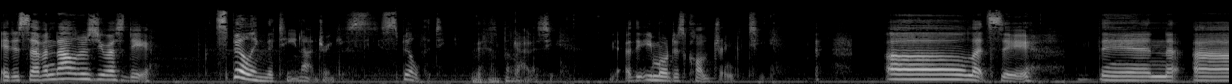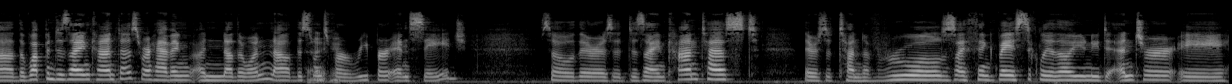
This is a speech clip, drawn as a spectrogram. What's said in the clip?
It is seven dollars USD. Spilling the tea, not drinking. the tea. Spill the tea. Got it. Yeah, the emote is called Drink Tea. Oh, let's see. Then uh, the weapon design contest. We're having another one now. This one's for Reaper and Sage. So there is a design contest. There's a ton of rules. I think basically though you need to enter a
